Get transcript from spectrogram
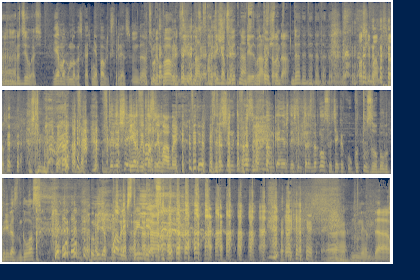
э, родилась. Я могу много сказать. У меня Павлик Стрелец. Да. У тебя Павлик. 19 А ты же декабря. 19 19-го, точно. да. Да, да, да, да, да, да, да. После мамы сразу. В довершение Первый после мамы. В завершение этой фразы, Вахтанг, конечно, если бы ты развернулся, у тебя как у Кутузова был бы перевязан глаз. У меня Павлик Стрелец. Да.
